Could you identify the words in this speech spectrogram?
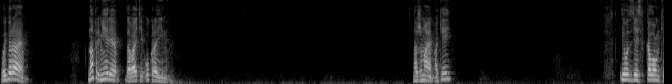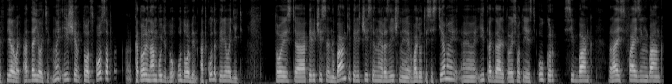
Выбираем на примере, давайте, Украины. Нажимаем ОК. И вот здесь в колонке, в первой, отдаете. Мы ищем тот способ, который нам будет удобен, откуда переводить. То есть а, перечислены банки, перечислены различные валюты системы э, и так далее. То есть вот есть Укр, Сибанк, Райфайзинбанк,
